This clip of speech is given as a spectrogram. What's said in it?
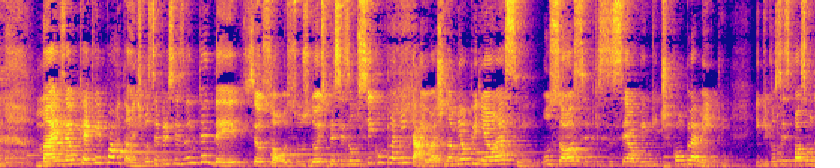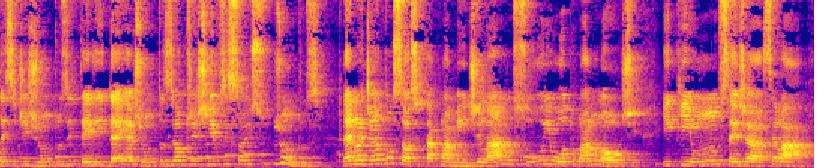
Mas é o que é, que é importante. Você precisa entender seu sócio, os dois precisam se complementar. Eu acho, na minha opinião, é assim: o sócio precisa ser alguém que te complemente e que vocês possam decidir juntos e ter ideias juntos, objetivos e sonhos juntos. Né? Não adianta um sócio estar com a mente lá no sul e o outro lá no norte e que um seja, sei lá,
